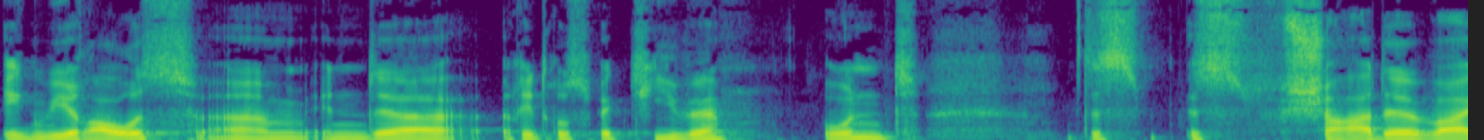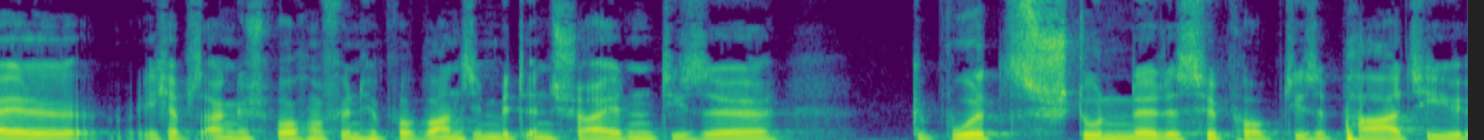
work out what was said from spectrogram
irgendwie raus ähm, in der Retrospektive. Und das ist schade, weil ich habe es angesprochen, für den Hip-Hop waren sie mitentscheidend. Diese Geburtsstunde des Hip-Hop, diese Party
